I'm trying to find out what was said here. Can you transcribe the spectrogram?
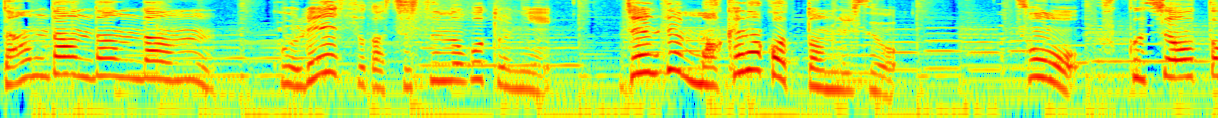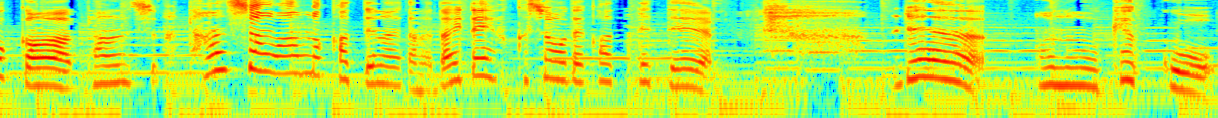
だんだんだんだん、こうレースが進むごとに、全然負けなかったんですよ。そう、副賞とか単勝、単勝はあんま買ってないかな。だいたい副賞で買ってて、で、あの、結構、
